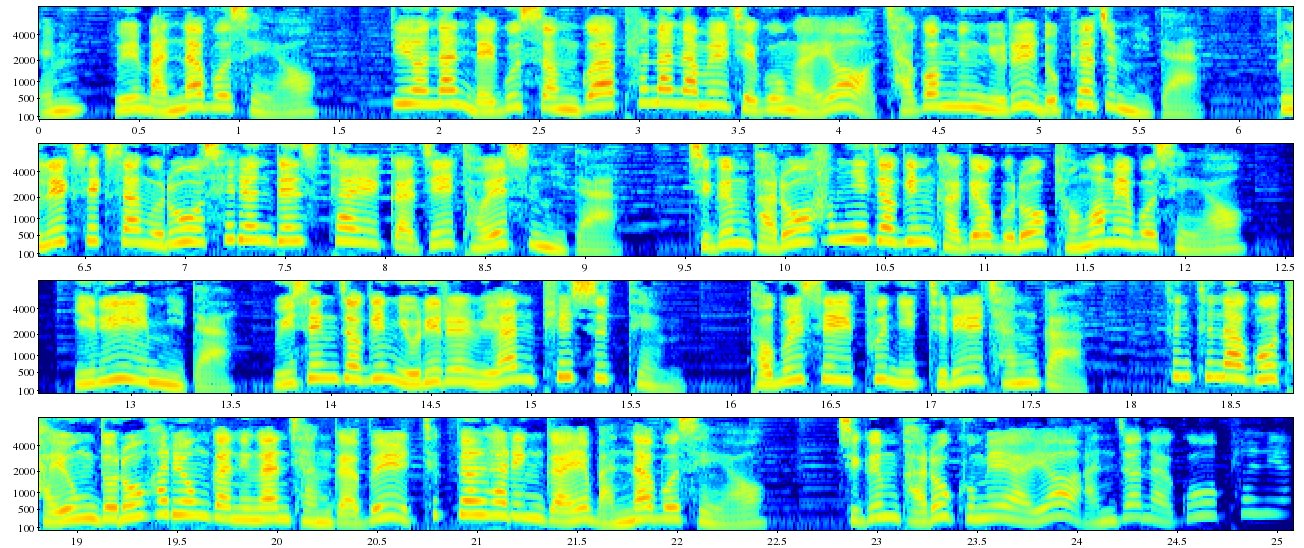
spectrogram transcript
M을 만나보세요. 뛰어난 내구성과 편안함을 제공하여 작업 능률을 높여줍니다. 블랙 색상으로 세련된 스타일까지 더했습니다. 지금 바로 합리적인 가격으로 경험해보세요. 1위입니다. 위생적인 요리를 위한 필수템. 더블 세이프 니트릴 장갑. 튼튼하고 다용도로 활용 가능한 장갑을 특별 할인가에 만나보세요. 지금 바로 구매하여 안전하고 편리한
